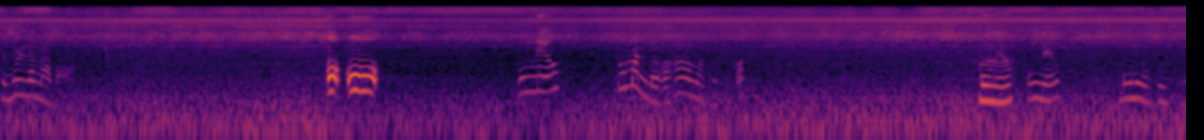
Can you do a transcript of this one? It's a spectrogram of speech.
배불러나 봐. 어, 어, 어. 먹네요? 또만 내가 하나만 줬을까? 먹네요. 먹네요? 먹는 거 보이시죠?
